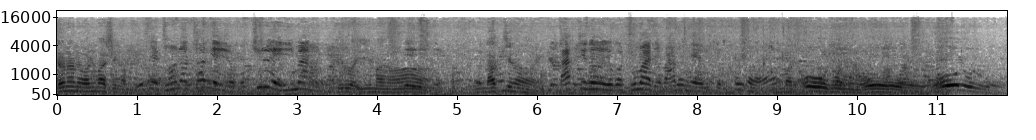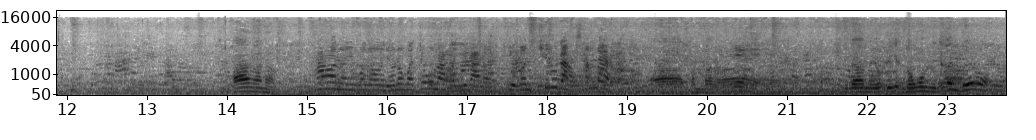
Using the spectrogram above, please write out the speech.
전화는 얼마씩 합니까? 요새 전어 털이에요. 그 키로에 2만 원. 키로가 2만원. 낙지는 낙지는 요거 두 마리 만 원이에요. 이렇게 큰 거. 한 마리, 오, 두 마리, 오, 오, 요, 방어는, 상어는 이거는 요런 건 조그만 건 2만 원. 요건 키로당 3만 원. 아, 3만 원. 네. 그 다음에 이게 농어입니까? 이건 노고.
